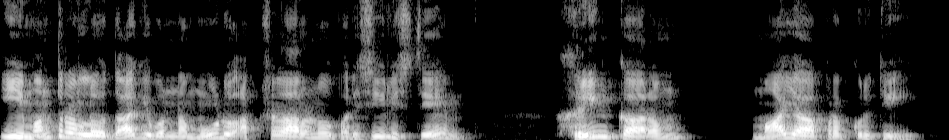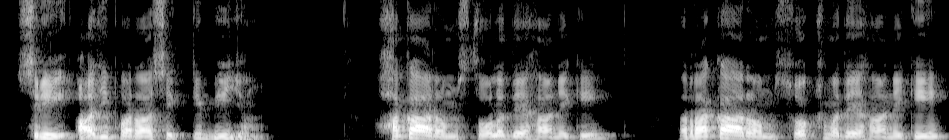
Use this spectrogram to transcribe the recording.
ఈ మంత్రంలో దాగి ఉన్న మూడు అక్షరాలను పరిశీలిస్తే హ్రీంకారం మాయా ప్రకృతి శ్రీ ఆదిపరాశక్తి బీజం. హకారం స్థూలదేహానికి రకారం సూక్ష్మదేహానికి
